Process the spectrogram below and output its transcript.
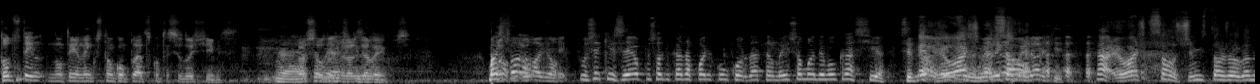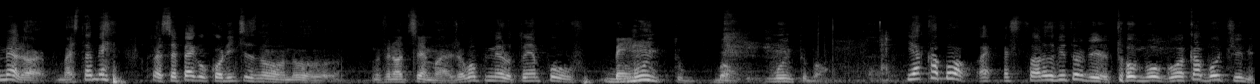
Todos têm, não têm elencos tão completos quanto esses dois times. É, eu acho que são os melhores elencos. Mas fala, Magrão, se você quiser, o pessoal de casa pode concordar também, isso é uma democracia. Você vê Não, eu acho que elenco são- melhor que... Não, eu acho que são os times que estão jogando melhor. Mas também, você pega o Corinthians no, no, no final de semana. Jogou o primeiro tempo Bem. muito bom, muito bom. E acabou. É a história do Vitor Vir. Tomou o gol, acabou o time.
